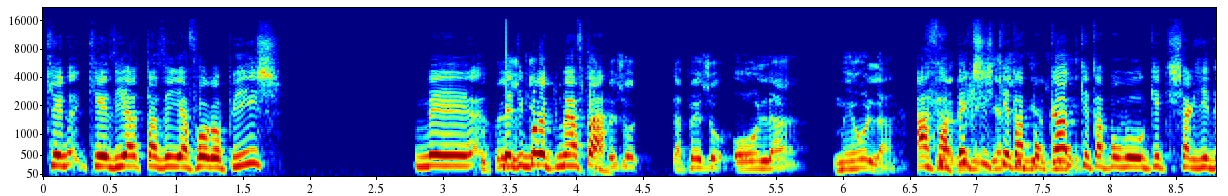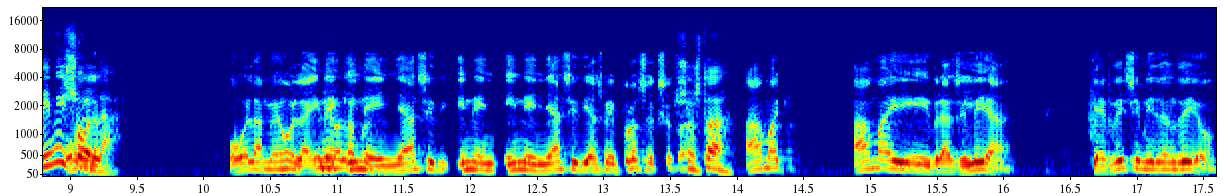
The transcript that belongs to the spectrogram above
και, και δια, τα διαφοροποιείς με, με την πρώτη, με αυτά. Τα παίζω, τα παίζω όλα με όλα. Α, θα δηλαδή, παίξεις και τα από κάτω και, τα, και της Αργεντινής όλα. όλα. με όλα. Είναι, όλα είναι, 9, είναι, είναι 9 συνδυασμοί. Πρόσεξε τώρα. Σωστά. Άμα, άμα η Βραζιλία κερδίσει 0-2,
